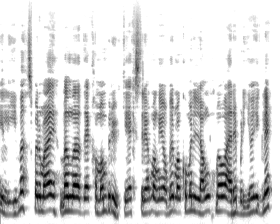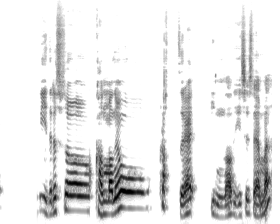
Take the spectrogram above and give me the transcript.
i livet, spør meg, men eh, det kan man bruke i ekstremt mange jobber. Man kommer langt med å være blid og hyggelig. Videre så kan man jo klatre innad i systemet.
